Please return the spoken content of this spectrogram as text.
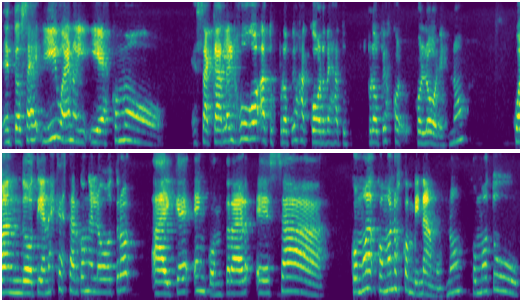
Entonces, y bueno, y, es como sacarle el jugo a tus propios acordes, a tus propios colores, ¿no? Cuando tienes que estar con el otro, hay que encontrar esa, cómo, cómo nos combinamos, ¿no? Cómo tú,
